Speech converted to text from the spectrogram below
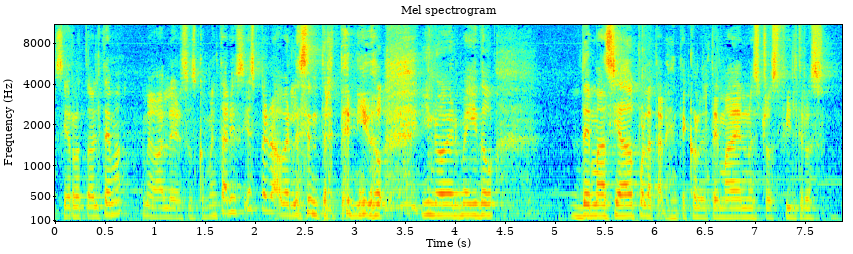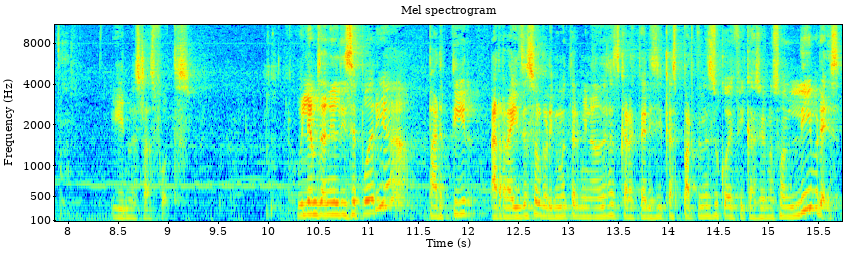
Cierro todo el tema. Me va a leer sus comentarios y espero haberles entretenido y no haberme ido demasiado por la tangente con el tema de nuestros filtros y nuestras fotos. Williams Daniel dice podría partir a raíz de su algoritmo determinado de esas características parten de su codificación no son libres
